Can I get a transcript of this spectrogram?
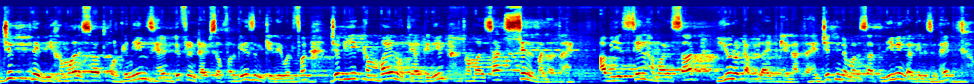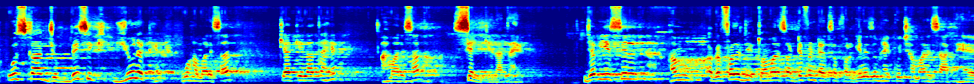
जितने भी हमारे साथ ऑर्गेनिल्स हैं डिफरेंट टाइप्स ऑफ़ ऑर्गेनिज्म के लेवल पर, जब ये कंबाइन होते हैं ऑर्गेनिल तो हमारे साथ सेल बनाता है। अब ये सेल हमारे साथ यूनिट अप्लाइड कहलाता है। जितने भी हमारे साथ लिविंग ऑर्गेनिज्म है, उसका जो बेसिक यूनिट है, वो हमारे साथ क्या कहलाता है? हमारे साथ सेल कहलाता है। जब ये सेल हम अगर फर्दर तो हमारे साथ डिफरेंट टाइप्स ऑफ़ ऑर्गेनिज्म है, कुछ हमारे साथ है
